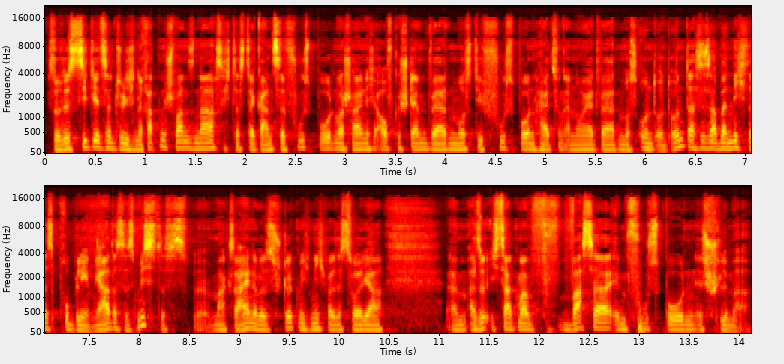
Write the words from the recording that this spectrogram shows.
So, das zieht jetzt natürlich einen Rattenschwanz nach sich, dass der ganze Fußboden wahrscheinlich aufgestemmt werden muss, die Fußbodenheizung erneuert werden muss und, und, und. Das ist aber nicht das Problem. Ja, das ist Mist, das äh, mag sein, aber das stört mich nicht, weil das soll ja, ähm, also ich sag mal, Wasser im Fußboden ist schlimmer.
